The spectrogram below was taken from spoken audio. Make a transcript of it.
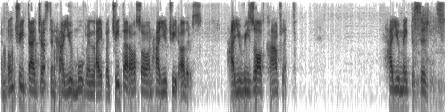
and don't treat that just in how you move in life but treat that also on how you treat others how you resolve conflict how you make decisions.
